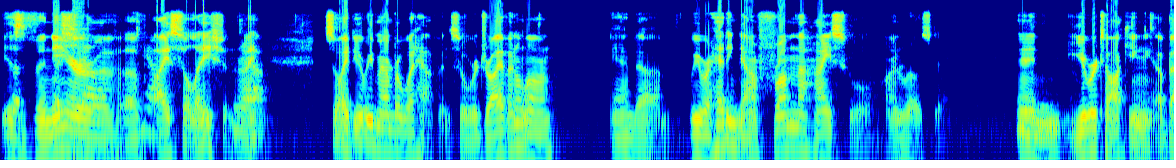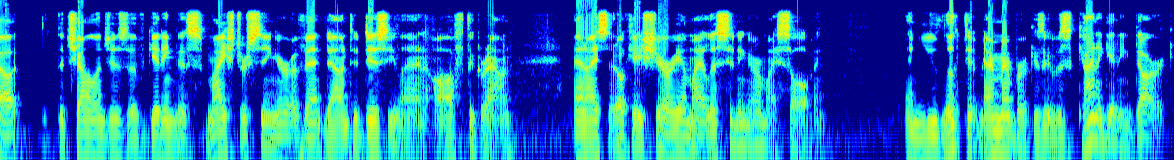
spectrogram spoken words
his The- the veneer shell. of, of Yeah. isolation, right? Yeah. So I do remember what happened. So we're driving along, and um, we were heading down from the high school on Rosedale. And you were talking about the challenges of getting this Meister Singer event down to Disneyland off the ground. And I said, okay, Sherry, am I listening or am I solving? And you looked at me, I remember because it was kind of getting dark.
